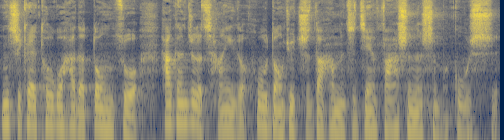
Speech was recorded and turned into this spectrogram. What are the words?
你只可以透过它的动作，它跟这个长椅的互动，去知道它们之间发生了什么故事。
